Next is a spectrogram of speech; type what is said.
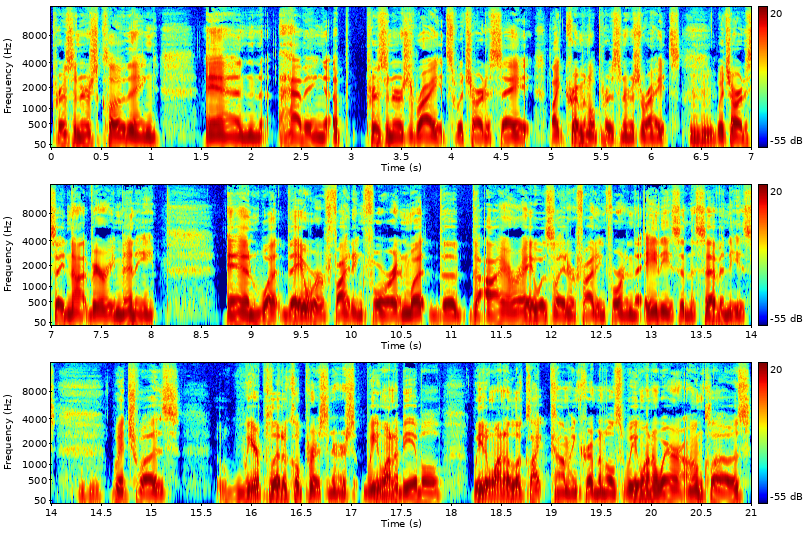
prisoners' clothing and having a prisoner's rights, which are to say, like criminal prisoners' rights, mm-hmm. which are to say, not very many and what they were fighting for and what the, the IRA was later fighting for in the 80s and the 70s, mm-hmm. which was we're political prisoners. We want to be able. We don't want to look like common criminals. We want to wear our own clothes.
